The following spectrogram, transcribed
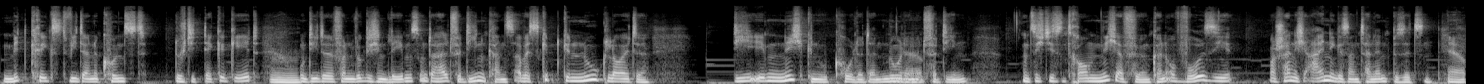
mitkriegst, wie deine Kunst durch die Decke geht mhm. und die du von wirklichen Lebensunterhalt verdienen kannst. Aber es gibt genug Leute, die eben nicht genug Kohle dann nur ja. damit verdienen und sich diesen Traum nicht erfüllen können, obwohl sie wahrscheinlich einiges an Talent besitzen. Ja.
